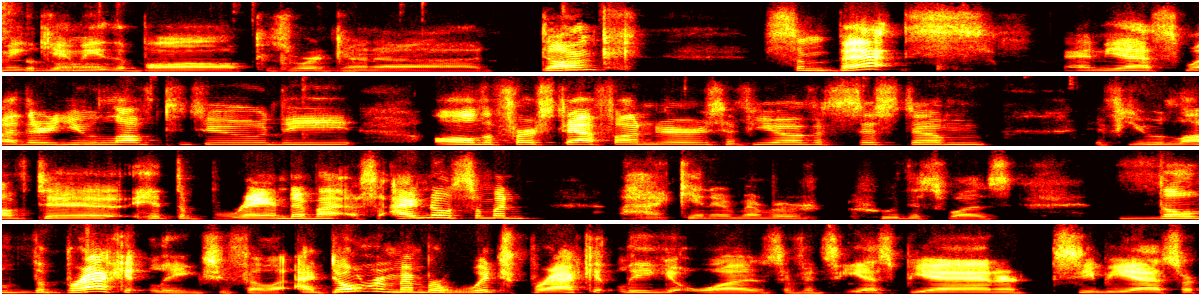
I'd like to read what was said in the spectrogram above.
gimme, the give ball. me the ball because we're gonna dunk some bets. And yes, whether you love to do the all the first half unders, if you have a system, if you love to hit the random, I know someone. I can't remember who this was. The the bracket leagues you fill out. I don't remember which bracket league it was. If it's ESPN or CBS or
